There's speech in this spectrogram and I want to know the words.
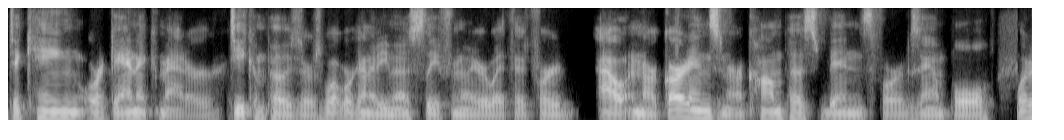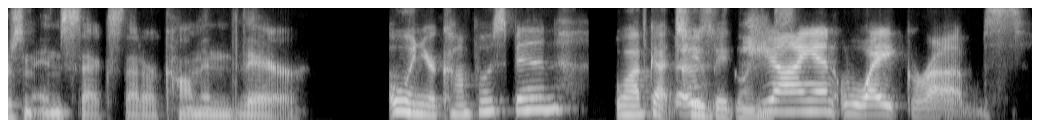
decaying organic matter decomposers, what we're going to be mostly familiar with if we're out in our gardens and our compost bins, for example. What are some insects that are common there? Oh, in your compost bin? Well, I've got Those two big ones. Giant white grubs.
